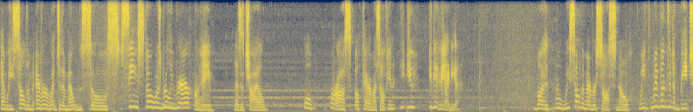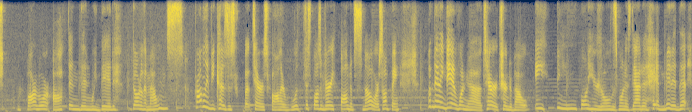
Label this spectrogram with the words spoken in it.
and we seldom ever went to the mountains, so seeing snow was really rare for me as a child. Well, for us, both Terry and myself, you, you, you get the idea. But we seldom ever saw snow. We, we went to the beach far more often than we did go to the mountains. Probably because Tara's father was, just wasn't very fond of snow or something. But then again, when uh, Tara turned about 18, 20 years old is when his dad admitted that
